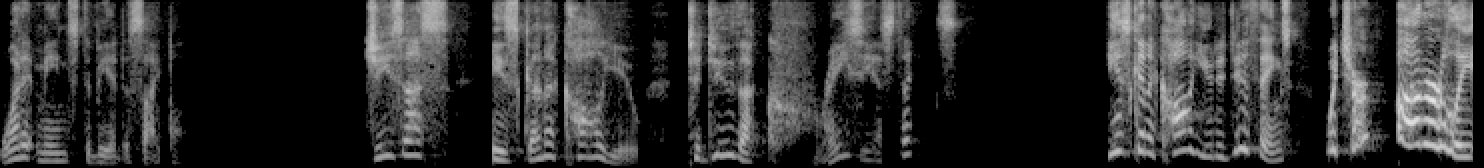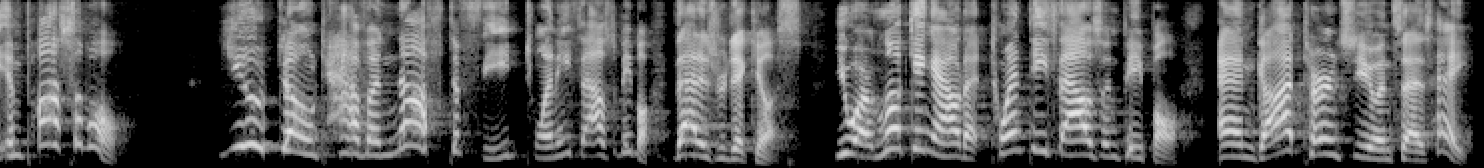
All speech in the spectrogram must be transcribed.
what it means to be a disciple. Jesus is going to call you to do the craziest things. He's going to call you to do things which are utterly impossible. You don't have enough to feed 20,000 people. That is ridiculous. You are looking out at 20,000 people, and God turns to you and says, Hey,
